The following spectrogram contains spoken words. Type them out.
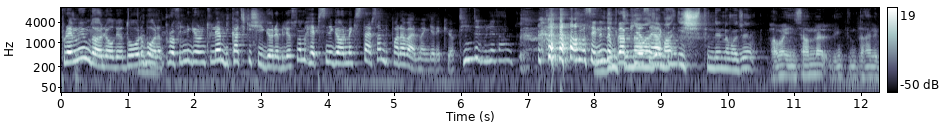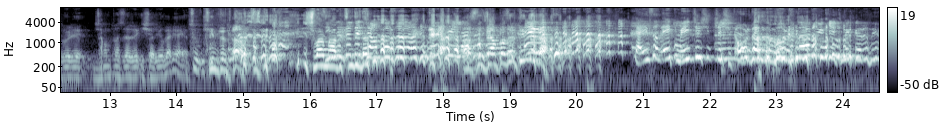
Premium da öyle oluyor. Doğru bu arada. Profilini görüntüleyen birkaç kişiyi görebiliyorsun ama hepsini görmek istersen bir para vermen gerekiyor. Tinder bile daha ama senin de bu kadar LinkedIn'in amacı piyasaya ama hakim. iş Tinder'in amacı Ama insanlar LinkedIn'de hani böyle can pazarı iş arıyorlar ya. ya. Tinder'da iş var mı abi Tinder'da da can Tinder'dan? pazarı hakkında. Asıl can pazarı Tinder'da. Ya insan ekmeği çeşit çeşit oradan da bulabilir. Daha büyük ekmek aranıyor.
